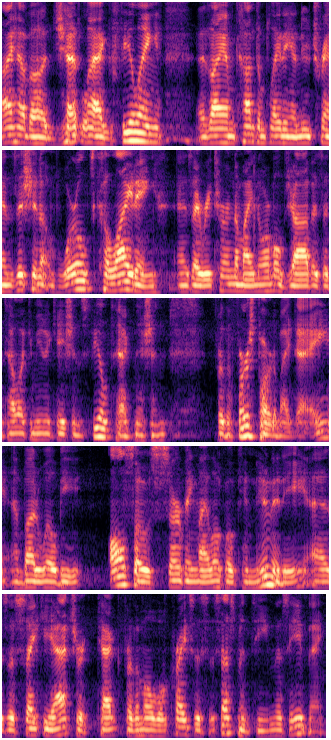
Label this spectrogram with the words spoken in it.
I have a jet lag feeling as I am contemplating a new transition of worlds colliding as I return to my normal job as a telecommunications field technician for the first part of my day, but will be also serving my local community as a psychiatric tech for the mobile crisis assessment team this evening.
